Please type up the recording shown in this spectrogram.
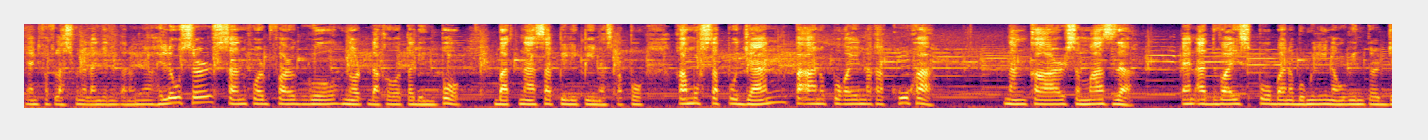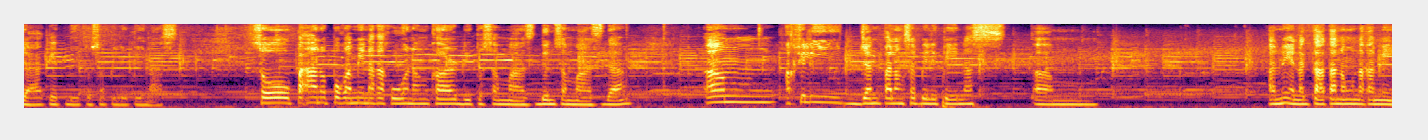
yan, pa-flash ko na lang yan yung tanong niya. Hello sir, Sanford Fargo, North Dakota din po. But nasa Pilipinas pa po. Kamusta po dyan? Paano po kayo nakakuha ng car sa Mazda? And advice po ba na bumili ng winter jacket dito sa Pilipinas? So, paano po kami nakakuha ng car dito sa Mazda, dun sa Mazda? Um, actually, dyan pa lang sa Pilipinas, um, ano yan, nagtatanong na kami.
